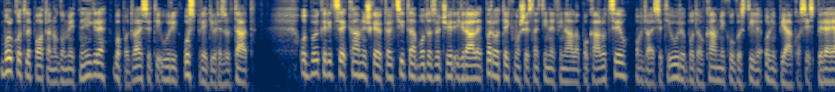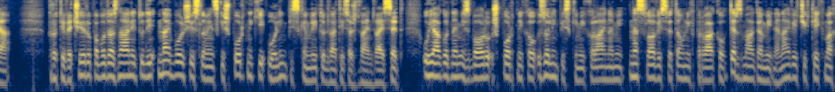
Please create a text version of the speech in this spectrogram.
Bolj kot lepota nogometne igre bo po 20 uri v spredju rezultat. Odbojkarice Kamniškega kalcita bodo zvečer igrale prvo tekmo 16. finala pokalu CEV, ob 20. uri bodo v Kamniku gostile Olimpijakos iz Pireja. Proti večeru pa bodo znani tudi najboljši slovenski športniki v olimpijskem letu 2022. V jagodnem izboru športnikov z olimpijskimi kolajnami, naslovi svetovnih prvakov ter zmagami na največjih tekmah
